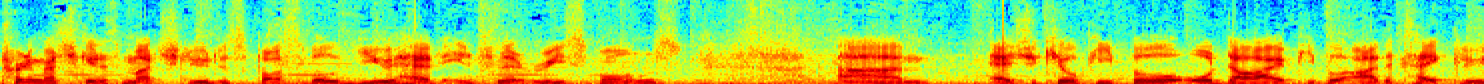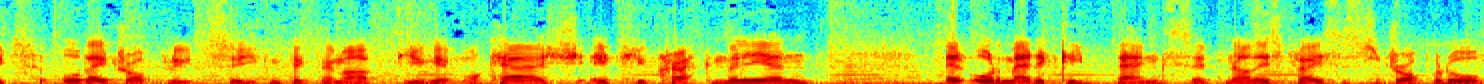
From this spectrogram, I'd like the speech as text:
pretty much get as much loot as possible. You have infinite respawns. Um, as you kill people or die, people either take loot or they drop loot. So you can pick them up, you get more cash. If you crack a million, it automatically banks it. Now there's places to drop it off.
